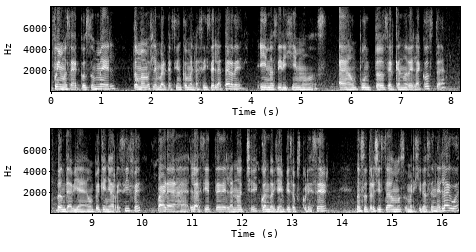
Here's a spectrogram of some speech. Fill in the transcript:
Fuimos a Cozumel, tomamos la embarcación como a las 6 de la tarde y nos dirigimos a un punto cercano de la costa donde había un pequeño arrecife. Para las 7 de la noche, cuando ya empieza a oscurecer, nosotros ya estábamos sumergidos en el agua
